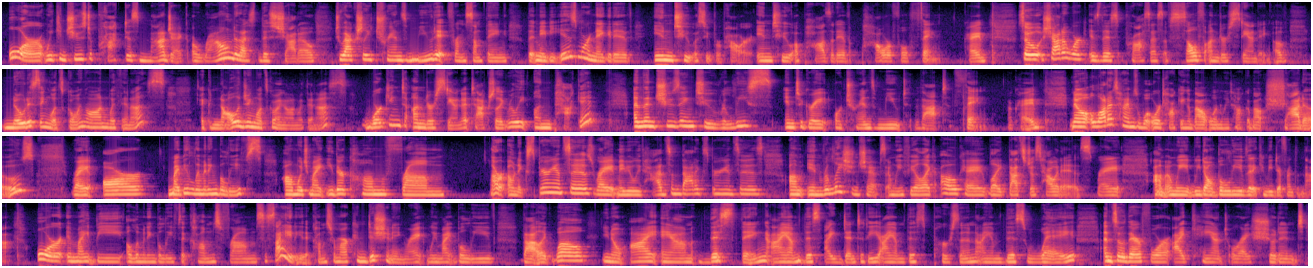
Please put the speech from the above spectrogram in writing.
Or we can choose to practice magic around this, this shadow to actually transmute it from something that maybe is more negative into a superpower, into a positive, powerful thing. Okay. So, shadow work is this process of self understanding, of noticing what's going on within us, acknowledging what's going on within us, working to understand it, to actually like really unpack it, and then choosing to release, integrate, or transmute that thing. Okay. Now, a lot of times, what we're talking about when we talk about shadows, right, are might be limiting beliefs, um, which might either come from our own experiences, right? Maybe we've had some bad experiences um, in relationships, and we feel like, oh, okay, like that's just how it is, right? Um, and we we don't believe that it can be different than that. Or it might be a limiting belief that comes from society, that comes from our conditioning, right? We might believe that, like, well, you know, I am this thing, I am this identity, I am this person, I am this way. And so therefore, I can't or I shouldn't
